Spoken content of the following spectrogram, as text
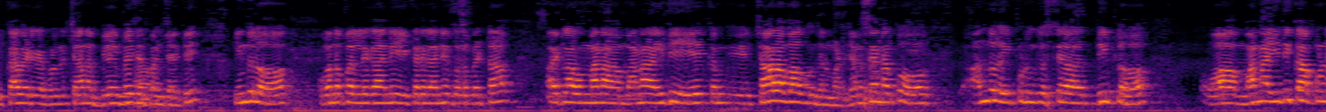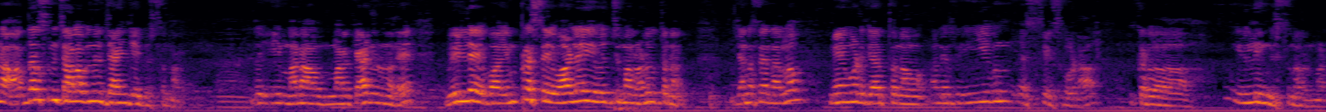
ఈ కావేడి గారి చాలా మేజర్ పంచాయతీ. ఇందులో కొనపల్లి గాని ఇక్కడ గాని గుల్లబెట్ట ఇట్లా మన మన ఇది చాలా బాగుంది అనమాట జనసేనకు అందులో ఇప్పుడు చూస్తే దీంట్లో వా- మన ఇది కాకుండా అదర్స్ని చాలా మంది జాయిన్ చేపిస్తున్నారు. ఈ మన మన క్యాడర్ ఉన్నదే. వీళ్ళే ఇంప్రెస్ అయ్యి వాళ్ళే వచ్చి మనం అడుగుతున్నారు. జనసేనలో మేము కూడా చేస్తున్నాము అనేసి ఈవెన్ ఎస్సీస్ కూడా ఇక్కడ ఇల్లింగ్ ఇస్తున్నారు అనమాట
